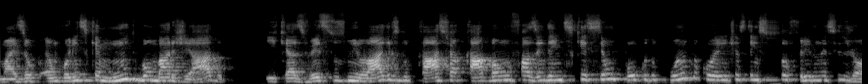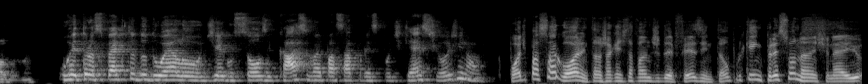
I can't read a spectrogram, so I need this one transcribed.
mas é um Corinthians que é muito bombardeado e que às vezes os milagres do Cássio acabam fazendo a gente esquecer um pouco do quanto o Corinthians tem sofrido nesses jogos, né? O retrospecto do duelo Diego Souza e Cássio vai passar por esse podcast hoje, não? Pode passar agora, então, já que a gente tá falando de defesa, então, porque é impressionante, né? E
